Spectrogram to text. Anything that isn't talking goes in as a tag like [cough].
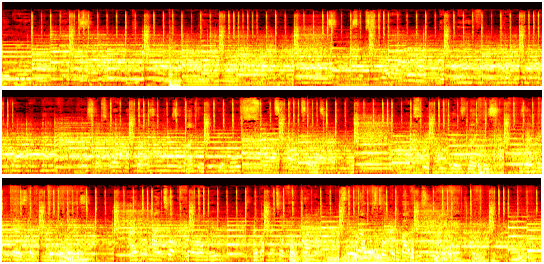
my videos. I got my top from I got my top from Primark. See what I was talking about using my head.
